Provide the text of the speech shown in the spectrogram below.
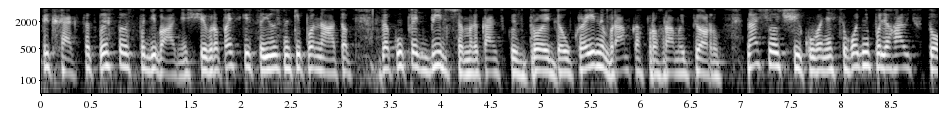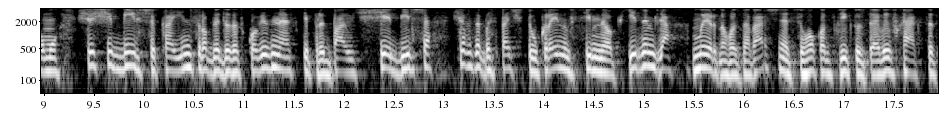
Під Хексет висловив сподівання, що європейські союзники по НАТО закуплять більше американської зброї для України в рамках програми Пьорл. Наші очікування сьогодні полягають в тому, що ще більше країн зроблять додаткові внески, придбають ще більше, щоб забезпечити Україну всім необхідним для мирного завершення цього конфлікту, заявив Хексет.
